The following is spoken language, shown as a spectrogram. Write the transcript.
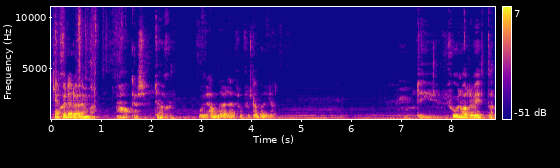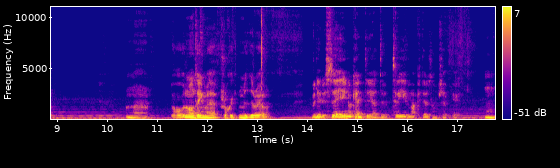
Kanske där du är hemma. Ja, kanske. Kanske. Och hur hamnade det där från första början? Det får vi nog aldrig veta. Men eh, det har väl någonting med projekt Mir att göra. Men det du säger Inokenti är att det är tre makter som försöker. Mm.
